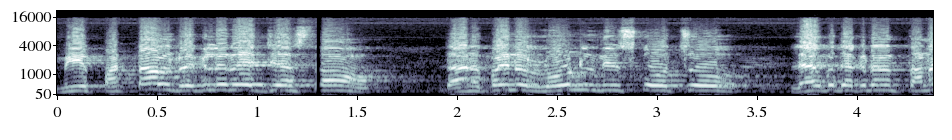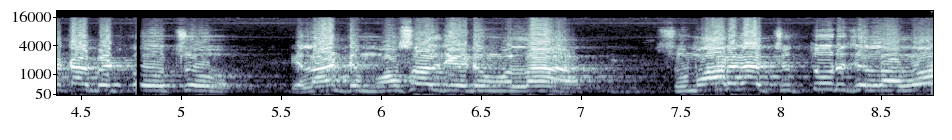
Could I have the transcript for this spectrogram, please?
మీ పట్టాలు రెగ్యులరైజ్ చేస్తాం. దానిపైన లోన్లు తీసుకోవచ్చు. లేకపోతే ఎక్కడైనా తనఖా పెట్టుకోవచ్చు. ఇలాంటి మోసాలు చేయడం వల్ల సుమారుగా చిత్తూరు జిల్లాలో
